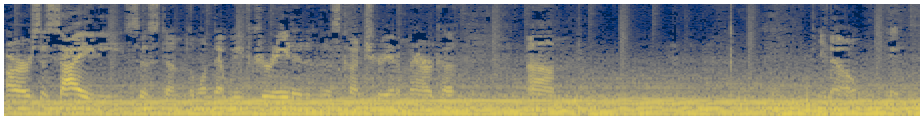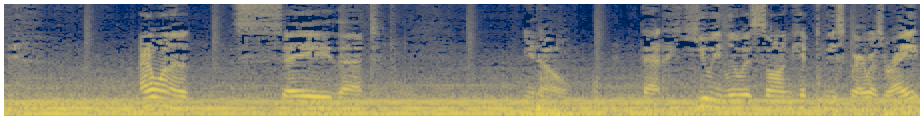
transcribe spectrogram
our society system, the one that we've created in this country in America. Um, I don't want to say that, you know, that Huey Lewis song "Hip to Be Square" was right,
